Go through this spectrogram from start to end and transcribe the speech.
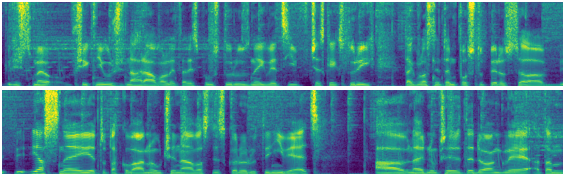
když jsme všichni už nahrávali tady spoustu různých věcí v českých studiích, tak vlastně ten postup je docela jasný, je to taková naučená vlastně skoro rutinní věc a najednou přijedete do Anglie a tam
